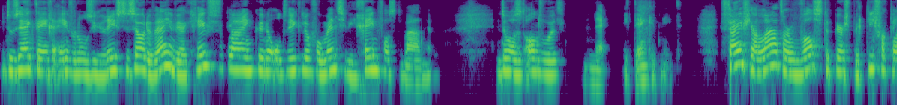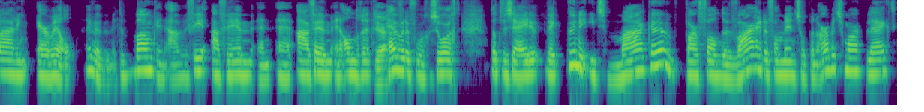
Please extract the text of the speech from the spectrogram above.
En toen zei ik tegen een van onze juristen, zouden wij een werkgeversverklaring kunnen ontwikkelen voor mensen die geen vaste baan hebben? En toen was het antwoord, nee, ik denk het niet. Vijf jaar later was de perspectiefverklaring er wel. We hebben met de bank en AWV, AVM en eh, AFM en anderen Ja. hebben we ervoor gezorgd dat we zeiden, wij kunnen iets maken waarvan de waarde van mensen op een arbeidsmarkt blijkt.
